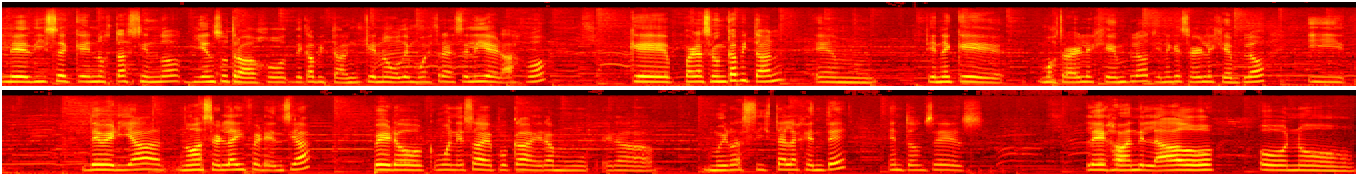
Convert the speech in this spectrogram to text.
le dice que no está haciendo bien su trabajo de capitán, que no demuestra ese liderazgo, que para ser un capitán em, tiene que mostrar el ejemplo, tiene que ser el ejemplo y debería no hacer la diferencia, pero como en esa época era era muy racista la gente, entonces le dejaban de lado o no,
